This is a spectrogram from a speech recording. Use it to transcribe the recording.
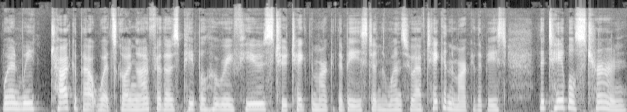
when we talk about what's going on for those people who refuse to take the mark of the beast and the ones who have taken the mark of the beast, the tables turn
